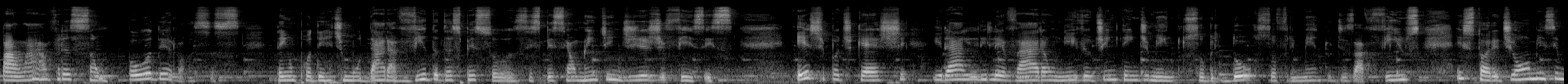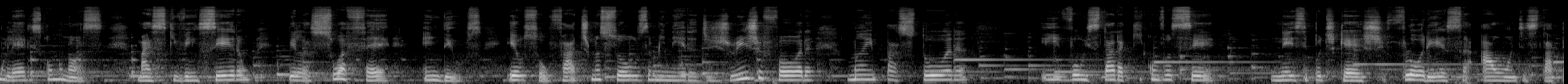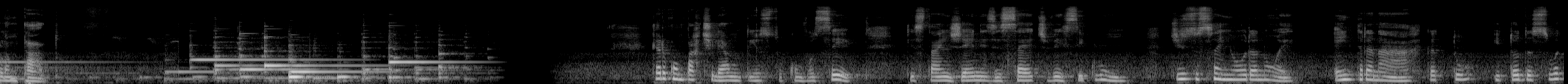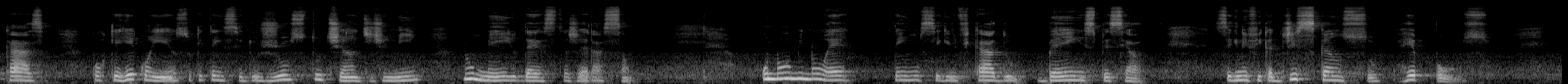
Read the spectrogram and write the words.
Palavras são poderosas, têm o poder de mudar a vida das pessoas, especialmente em dias difíceis. Este podcast irá lhe levar a um nível de entendimento sobre dor, sofrimento, desafios, história de homens e mulheres como nós, mas que venceram pela sua fé em Deus. Eu sou Fátima Souza, mineira de Juiz de Fora, mãe pastora, e vou estar aqui com você nesse podcast Floresça aonde está plantado. Quero compartilhar um texto com você que está em Gênesis 7, versículo 1. Diz o Senhor a Noé: Entra na arca tu e toda a sua casa, porque reconheço que tem sido justo diante de mim no meio desta geração. O nome Noé tem um significado bem especial. Significa descanso, repouso.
